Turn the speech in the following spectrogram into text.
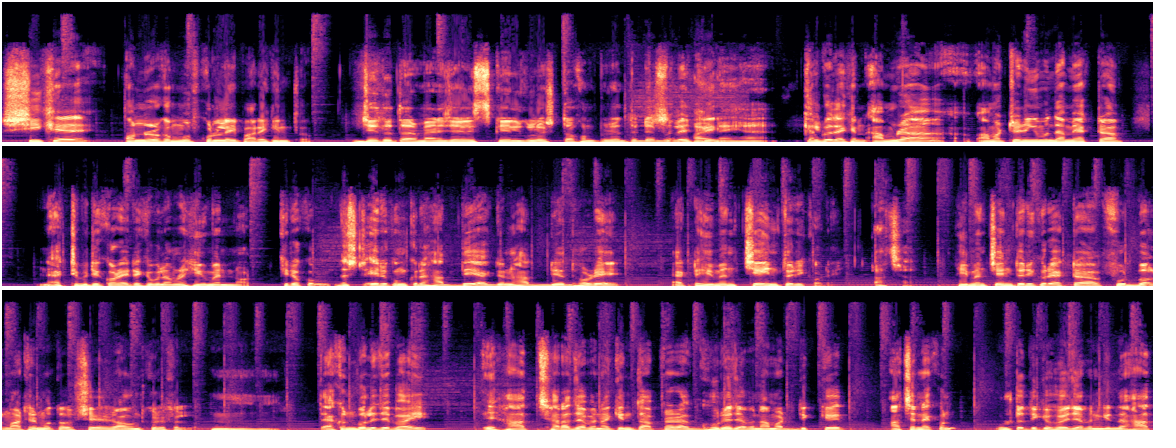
শিখে অন্যরকম মুভ করলেই পারে কিন্তু। যেহেতু তার ম্যানেজার স্কিলগুলো তখন পর্যন্ত ডেভেলপ. হয় নাই হ্যাঁ। খেয়াল করে দেখেন আমরা আমার ট্রেনিং এর মধ্যে আমি একটা অ্যাক্টিভিটি করে এটাকে বলে আমরা হিউম্যান নট কীরকম? জাস্ট এরকম করে হাত দিয়ে একজন হাত দিয়ে ধরে একটা হিউম্যান চেইন তৈরি করে। আচ্ছা। হিউম্যান চেইন তৈরি করে একটা ফুটবল মাঠের মতো সে রাউন্ড করে ফেলল। তো এখন বলি যে ভাই এই হাত ছাড়া যাবে না কিন্তু আপনারা ঘুরে যাবেন। আমার দিকে আছেন এখন উল্টো দিকে হয়ে যাবেন কিন্তু হাত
